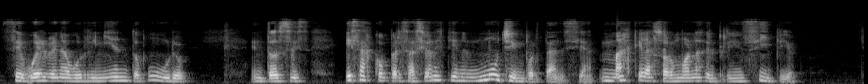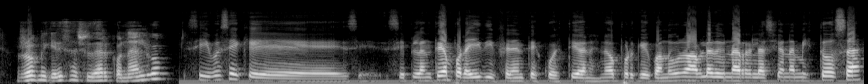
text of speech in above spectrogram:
se vuelven aburrimiento puro. Entonces, esas conversaciones tienen mucha importancia, más que las hormonas del principio. Rob, ¿me querés ayudar con algo? Sí, vos sabés que se, se plantean por ahí diferentes cuestiones, ¿no? Porque cuando uno habla de una relación amistosa,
